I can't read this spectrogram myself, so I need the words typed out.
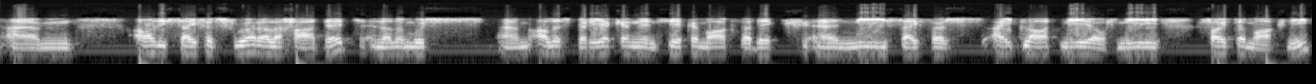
ehm um, al die syfers voor hulle gehad het en hulle moes um, alles bereken en seker maak dat ek uh, nie syfers uitlaat nie of nie foute maak nie.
